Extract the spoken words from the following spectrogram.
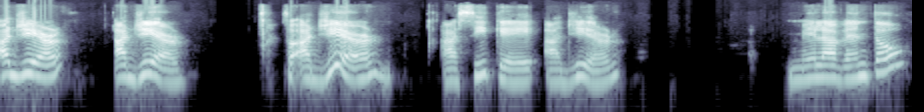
Ayer. Ayer. So ayer. Así que ayer. Me lavento.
